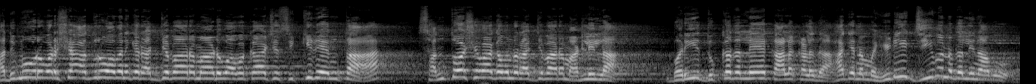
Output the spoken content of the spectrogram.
ಹದಿಮೂರು ವರ್ಷ ಆದರೂ ಅವನಿಗೆ ರಾಜ್ಯಭಾರ ಮಾಡುವ ಅವಕಾಶ ಸಿಕ್ಕಿದೆ ಅಂತ ಸಂತೋಷವಾಗಿ ಅವನು ರಾಜ್ಯಭಾರ ಮಾಡಲಿಲ್ಲ. ಬರೀ ದುಃಖದಲ್ಲೇ ಕಾಲ ಕಳೆದ. ಹಾಗೆ ನಮ್ಮ ಇಡೀ ಜೀವನದಲ್ಲಿ ನಾವು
